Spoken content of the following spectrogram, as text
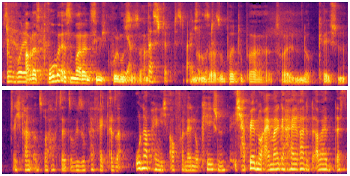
sowohl. aber das Probeessen war dann ziemlich cool, muss ja, ich sagen. das stimmt, das war In echt unserer gut. super duper tollen Location. Ich fand unsere Hochzeit sowieso perfekt. Also unabhängig auch von der Location. Ich habe ja nur einmal geheiratet, aber das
